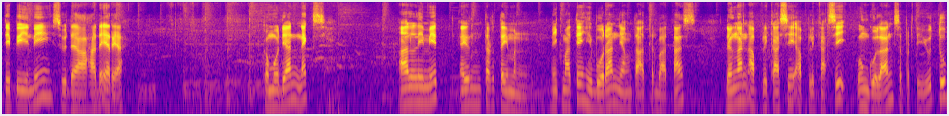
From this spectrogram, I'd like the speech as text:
TV ini sudah HDR ya. Kemudian next, Unlimited entertainment. Nikmati hiburan yang tak terbatas dengan aplikasi-aplikasi unggulan seperti YouTube,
